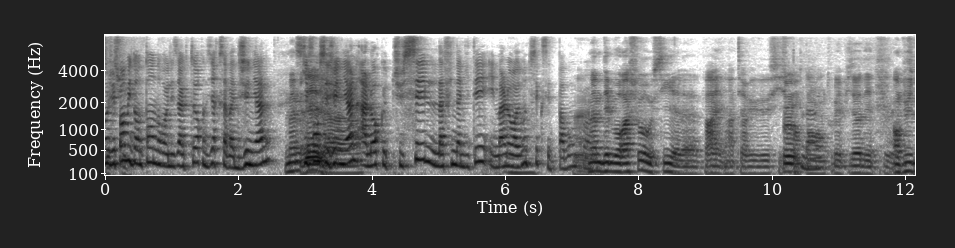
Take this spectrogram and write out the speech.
Moi, j'ai pas envie d'entendre les acteurs dire que ça va être génial. Même Ce qu'ils font, c'est euh, génial, alors que tu sais la finalité, et malheureusement, tu sais que c'est pas bon. quoi. Même Déborah Shaw aussi, elle a, pareil, elle a interviewé aussi, je Mm. pense, Bah pendant oui. tout l'épisode. Et en plus,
